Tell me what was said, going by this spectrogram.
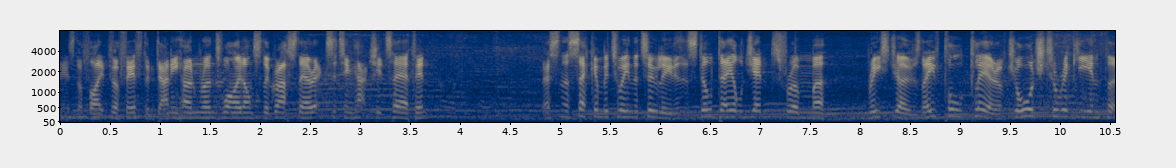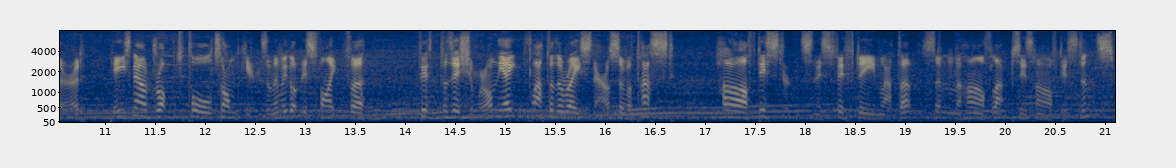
Here's the fight for fifth, and Danny Hun runs wide onto the grass there, exiting Hatchett's hairpin. Less than a second between the two leaders. It's still Dale Gents from uh, Reese Jones. They've pulled clear of George Taricki in third. He's now dropped Paul Tompkins, and then we've got this fight for fifth position. We're on the eighth lap of the race now, so we're past half distance. In this 15 lapper, seven and a half laps is half distance.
